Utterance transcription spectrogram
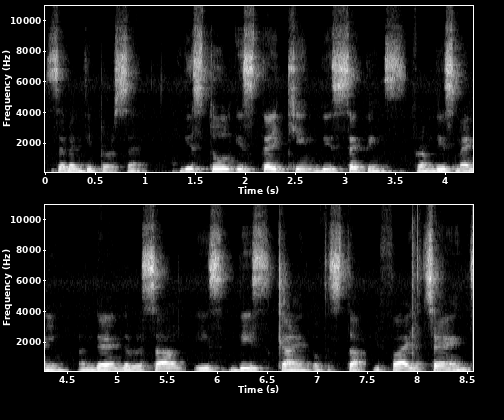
70% this tool is taking these settings from this menu and then the result is this kind of stuff. If I change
